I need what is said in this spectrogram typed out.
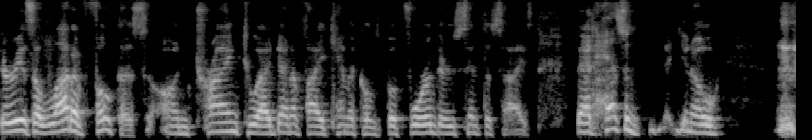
there is a lot of focus on trying to identify chemicals before they're synthesized. That hasn't, you know,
